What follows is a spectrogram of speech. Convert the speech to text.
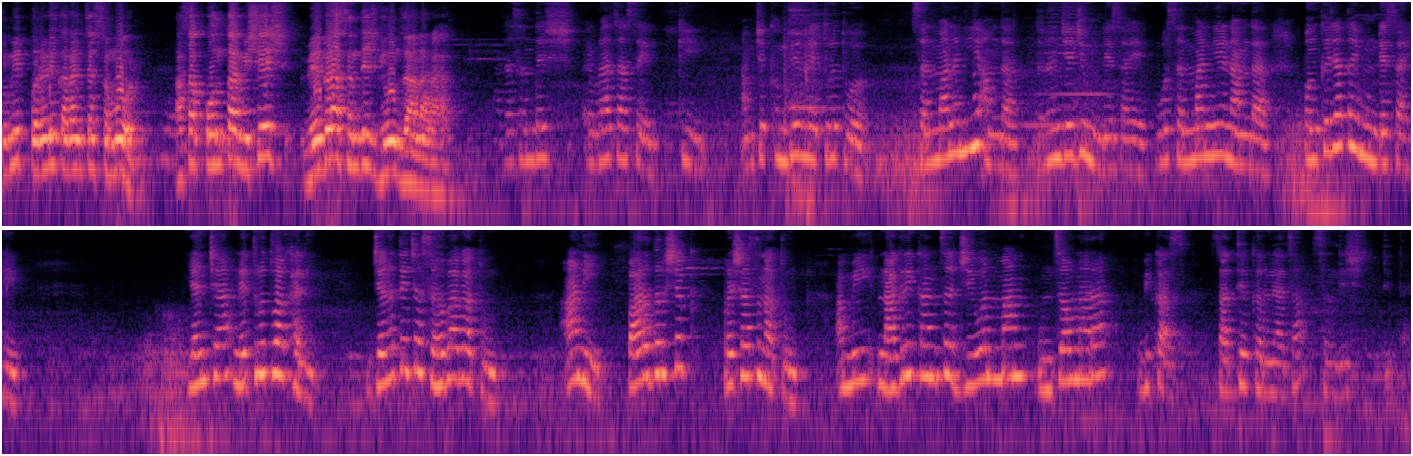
तुम्ही परळीकरांच्या समोर असा कोणता विशेष वेगळा संदेश घेऊन जाणार आहात? माझा संदेश एवढाच असेल की आमचे खंबीर नेतृत्व सन्माननीय आमदार धनंजयजी मुंडे साहेब व सन्माननीय नामदार पंकजाताई मुंडे साहेब यांच्या नेतृत्वाखाली जनतेच्या सहभागातून आणि पारदर्शक प्रशासनातून आम्ही नागरिकांचं जीवनमान उंचावणारा विकास साध्य करण्याचा संदेश देत आहे.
